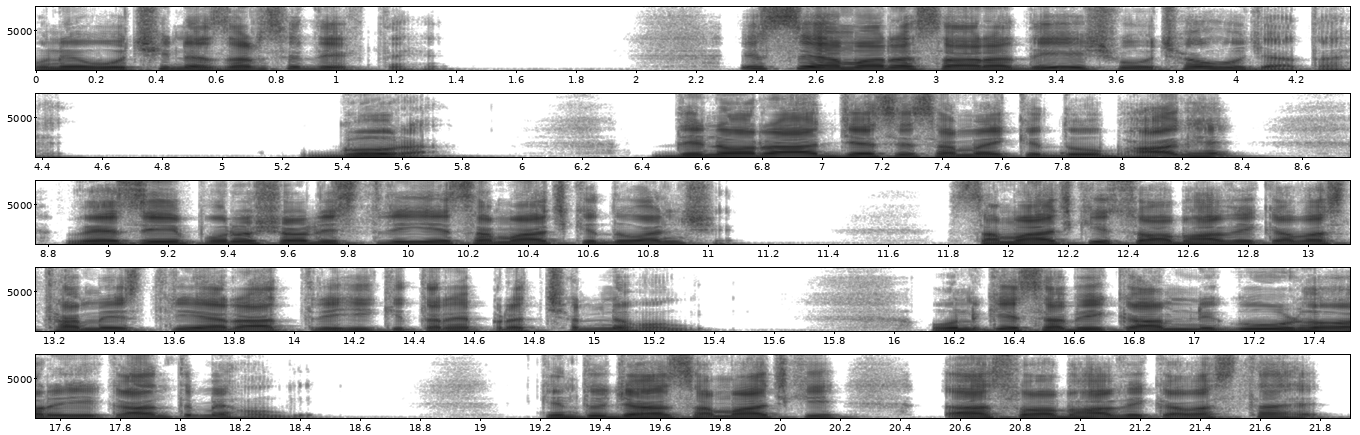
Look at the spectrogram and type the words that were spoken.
उन्हें ओछी नज़र से देखते हैं। इससे हमारा सारा देश ओछा हो जाता है। गोरा, दिन और रात जैसे समय के दो भाग हैं, वैसे ही पुरुष और स्त्री ये समाज के दो अंश हैं। समाज की स्वाभाविक अवस्था में स्त्रियाँ रात्रि ही की तरह प्रच्छन्न होंगी। उनके सभी काम निगूढ़ और एकांत में होंगे। किंतु जहाँ समाज की अस्वाभाविक अवस्था है,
